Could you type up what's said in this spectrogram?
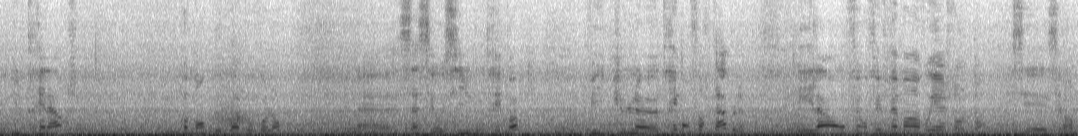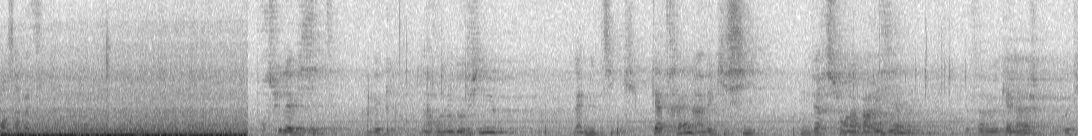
véhicule très large, commande de boîte au volant. Euh, ça c'est aussi une autre époque. Véhicule euh, très confortable. Et là on fait, on fait vraiment un voyage dans le temps. C'est vraiment sympathique. On poursuit la visite avec la Renault Dauphine, la mythique 4L, avec ici une version la parisienne, le fameux canage côté.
